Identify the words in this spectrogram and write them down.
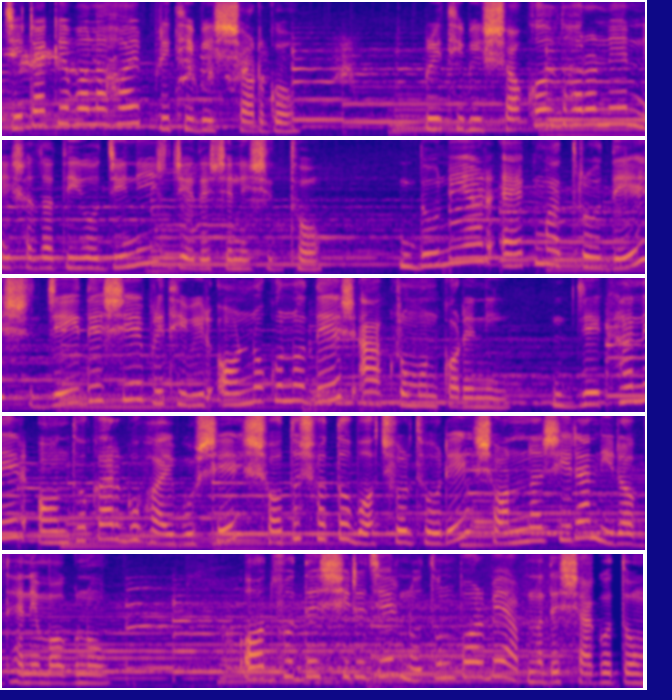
যেটাকে বলা হয় পৃথিবীর স্বর্গ। পৃথিবীর সকল ধরনের নেশাজাতীয় জিনিস যে দেশে নিষিদ্ধ। দুনিয়ার একমাত্র দেশ, যেই দেশে পৃথিবীর অন্য কোনো দেশ আক্রমণ করেনি, যেখানের অন্ধকার গুহায় বসে শত শত বছর ধরে সন্ন্যাসীরা নীরব ধ্যানে মগ্ন। অদ্ভুত দেশ সিরিজের নতুন পর্বে আপনাদের স্বাগতম।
